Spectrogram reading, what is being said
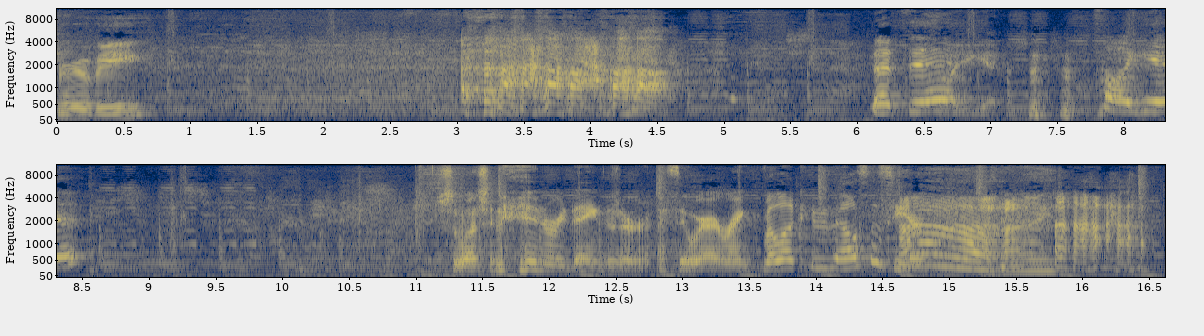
Ruby. That's it? That's all you get. All you get. Just watching Henry Danger. I see where I rank. But look who else is here. Ah,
